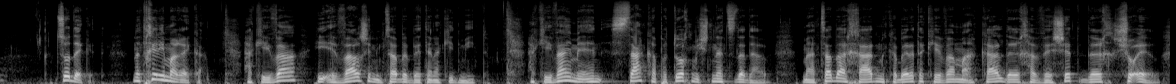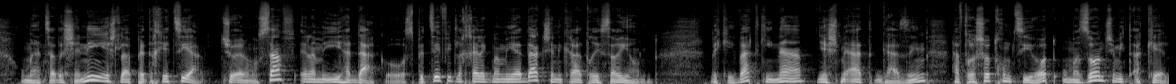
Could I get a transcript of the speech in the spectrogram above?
צודקת. נתחיל עם הרקע. הקיבה היא איבר שנמצא בבטן הקדמית. הקיבה היא מעין שק הפתוח משני צדדיו. מהצד האחד מקבלת הקיבה מעקל דרך הוושת, דרך שוער, ומהצד השני יש לה פתח יציאה, שוער נוסף אל המעי הדק, או ספציפית לחלק במעי הדק שנקרא תריסריון. בקיבה תקינה יש מעט גזים, הפרשות חומציות ומזון שמתעכל.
